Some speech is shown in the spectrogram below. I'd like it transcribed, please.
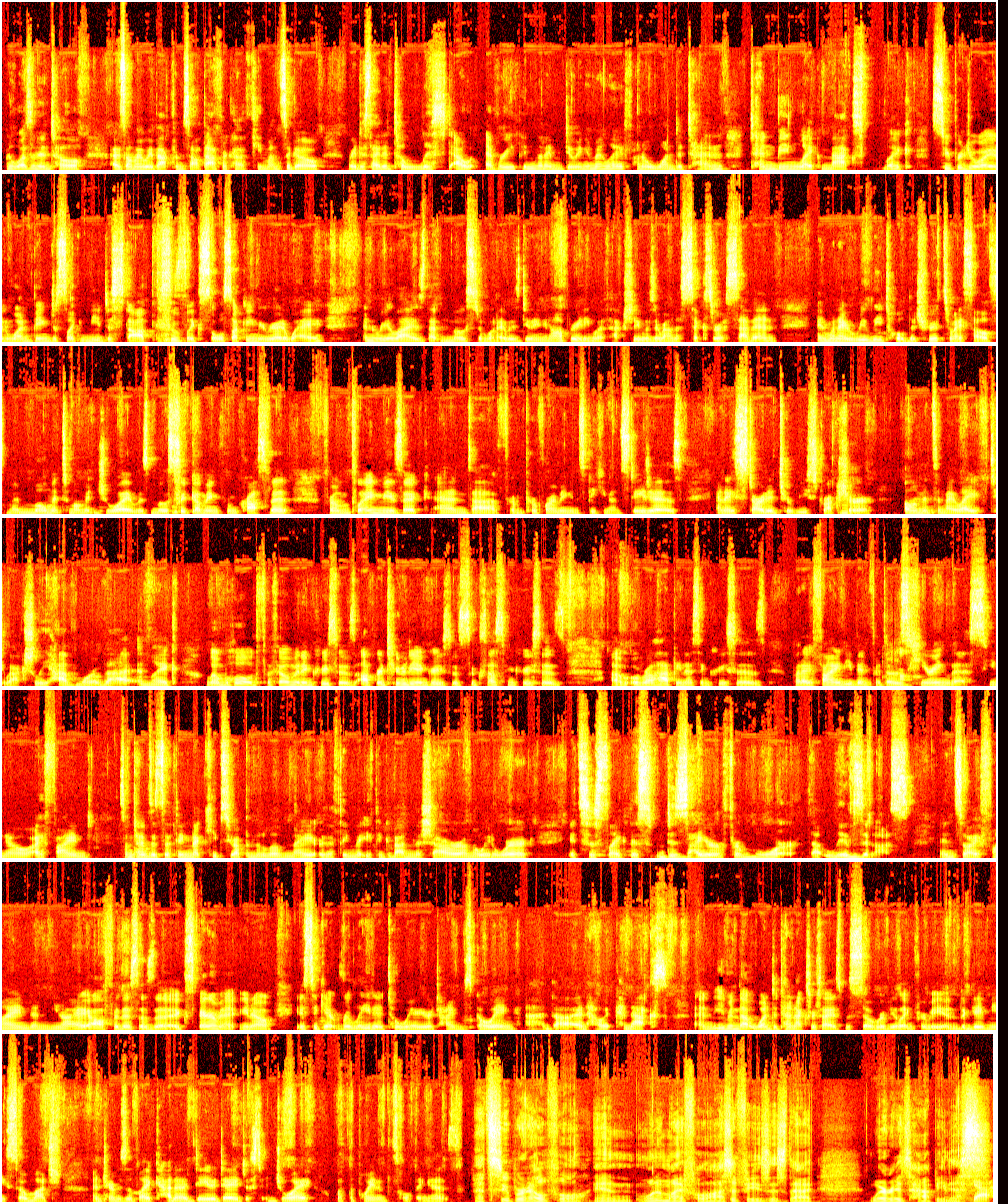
it wasn't until I was on my way back from South Africa a few months ago where I decided to list out everything that I'm doing in my life on a one to 10, 10 being like max, like super joy, and one being just like need to stop. This is like soul sucking me right away. And realized that most of what I was doing and operating with actually was around a six or a seven. And when I really told the truth to myself, my moment to moment joy was mostly coming from CrossFit, from playing music, and uh, from performing and speaking on stages. And I started to restructure. Mm elements in my life to actually have more of that. And like, lo and behold, fulfillment increases, opportunity increases, success increases, um, overall happiness increases. But I find even for those huh. hearing this, you know, I find sometimes it's the thing that keeps you up in the middle of the night or the thing that you think about in the shower on the way to work. it's just like this desire for more that lives in us. And so I find, and you know, I offer this as an experiment, you know, is to get related to where your time's going and uh, and how it connects. And even that one to ten exercise was so revealing for me, and it gave me so much in terms of like how to day to day just enjoy what the point of this whole thing is. That's super helpful. And one of my philosophies is that where is happiness? Yeah.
